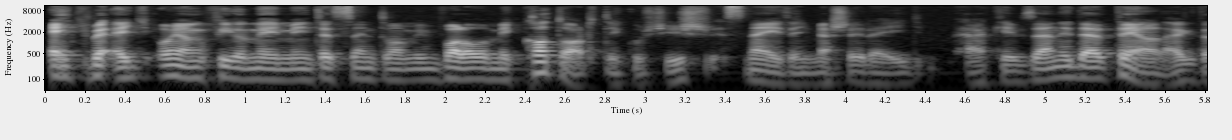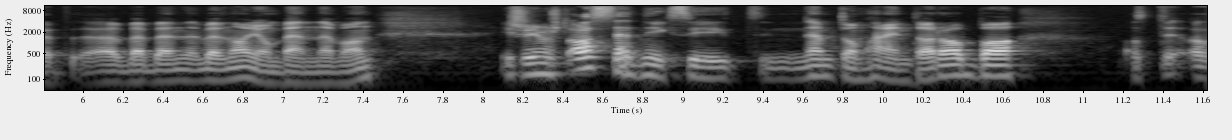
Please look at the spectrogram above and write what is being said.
egy, egy olyan filmélményt, szerintem, ami valahol még katartikus is, ezt nehéz egy mesére így elképzelni, de tényleg, tehát ebben, benne, nagyon benne van. És hogy most azt szednék szét nem tudom hány darabba, az, az,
